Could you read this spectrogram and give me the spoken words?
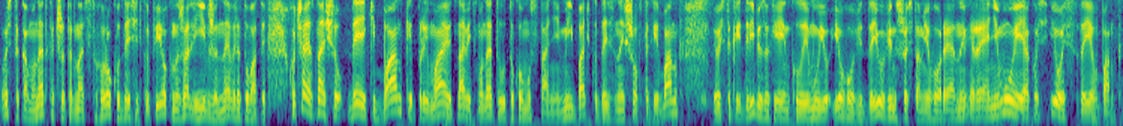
Ось така монетка 2014 року, 10 копійок. На жаль, її вже не врятувати. Хоча я знаю, що деякі банки приймають навіть монети у такому стані. Мій батько десь знайшов такий банк, і ось такий дрібізок. Я інколи йому його віддаю. Він щось там його реанімує якось і ось здає в банк.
